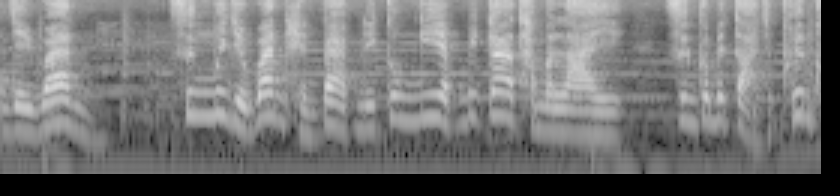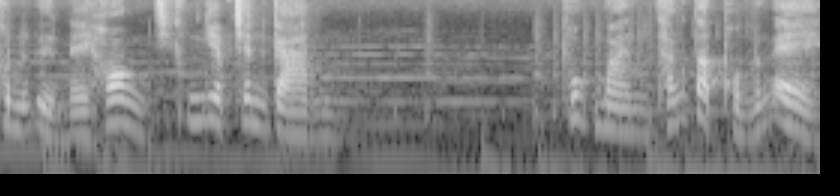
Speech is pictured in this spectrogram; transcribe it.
นยายแว่น ซึ่งเมื่อยายแว่นเห็นแบบนี้ก็เงียบไม่กล้าทำอะไร ซึ่งก็ไม่ต่างจากเพื่อนคนอื่นๆ ในห้องที่เขาเงียบเช่นกันพวกมันทั้งตัดผมนางเอก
